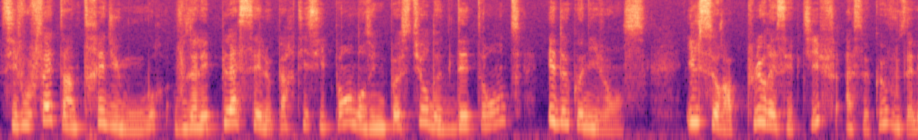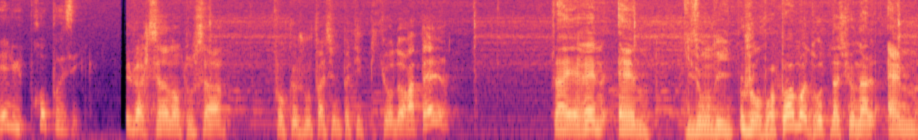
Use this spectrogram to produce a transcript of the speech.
Si vous faites un trait d'humour, vous allez placer le participant dans une posture de détente et de connivence. Il sera plus réceptif à ce que vous allez lui proposer. Le vaccin dans tout ça Faut que je vous fasse une petite piqûre de rappel L'ARN M, qu'ils ont dit. J'en vois pas, moi, de route nationale M.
